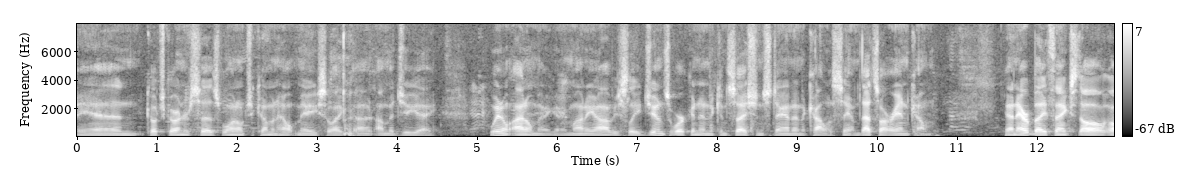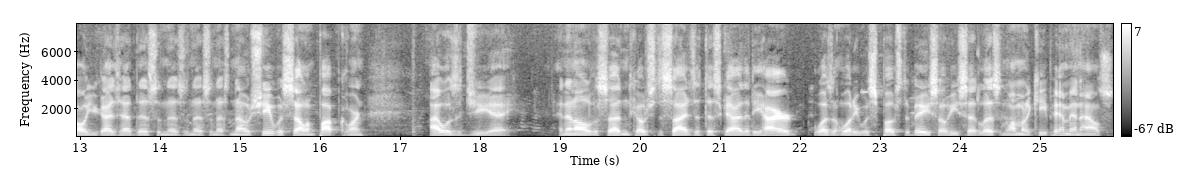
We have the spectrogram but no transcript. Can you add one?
and Coach Gardner says, "Why don't you come and help me?" So I, I I'm a GA. We don't. I don't make any money. Obviously, June's working in the concession stand in the Coliseum. That's our income. And everybody thinks, oh, oh, you guys had this and this and this and this. No, she was selling popcorn. I was a GA. And then all of a sudden, coach decides that this guy that he hired wasn't what he was supposed to be. So he said, listen, I'm going to keep him in house,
